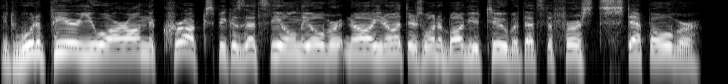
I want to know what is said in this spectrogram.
It would appear you are on the crux because that's the only over. No, you know what? There's one above you too, but that's the first step over.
